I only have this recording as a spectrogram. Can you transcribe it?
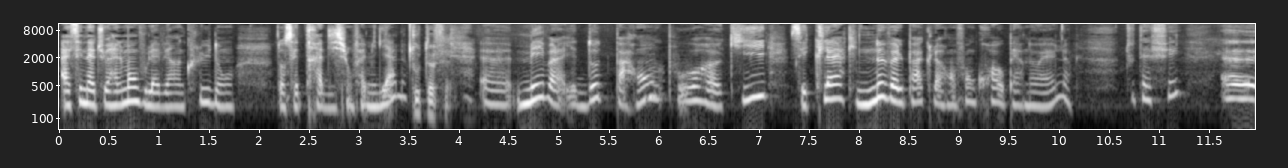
assez naturellement, vous l'avez inclus dans, dans cette tradition familiale. Tout à fait. Euh, mais voilà, il y a d'autres parents pour qui c'est clair qu'ils ne veulent pas que leur enfant croit au Père Noël. Tout à fait. Euh,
